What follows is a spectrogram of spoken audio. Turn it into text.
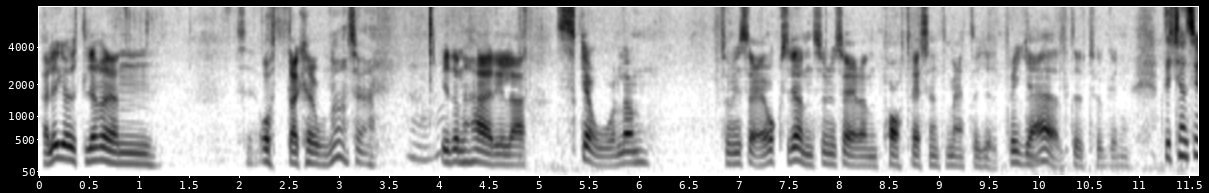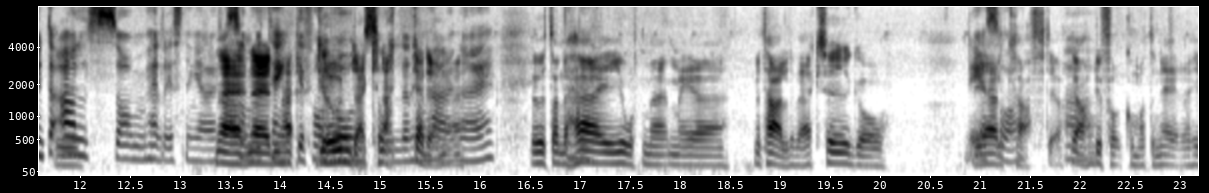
Här ligger ytterligare en åtta kronor ser jag. Ja. i den här lilla skålen. Som vi ser, också den som du ser en par tre centimeter djup. Rejält uthuggen. Det känns ju inte alls som hällristningar Nej, som nej, vi den tänker från grunda, bronsåldern. knackade, här. nej. Utan det här är gjort med, med metallverktyg och det är så. elkraft. Ja. Ja. Du får komma inte ner i,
